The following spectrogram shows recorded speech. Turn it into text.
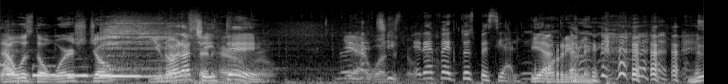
That was the worst joke you No era chiste. Yeah, it was a joke. Era efecto especial. Yeah. Horrible. New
